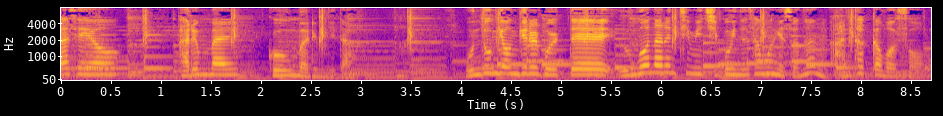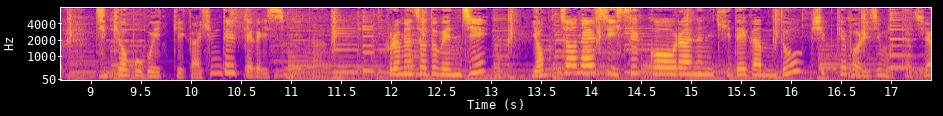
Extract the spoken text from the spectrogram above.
안녕하세요. 바른말, 고운말입니다. 운동 경기를 볼 때 응원하는 팀이 지고 있는 상황에서는 안타까워서 지켜보고 있기가 힘들 때가 있습니다. 그러면서도 왠지 역전할 수 있을 거라는 기대감도 쉽게 버리지 못하죠.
